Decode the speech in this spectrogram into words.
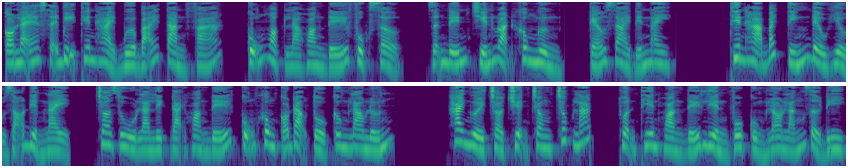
có lẽ sẽ bị thiên hải bừa bãi tàn phá, cũng hoặc là hoàng đế phục sở, dẫn đến chiến loạn không ngừng, kéo dài đến nay. Thiên hạ bách tính đều hiểu rõ điểm này, cho dù là lịch đại hoàng đế cũng không có đạo tổ công lao lớn. Hai người trò chuyện trong chốc lát, thuận thiên hoàng đế liền vô cùng lo lắng rời đi.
